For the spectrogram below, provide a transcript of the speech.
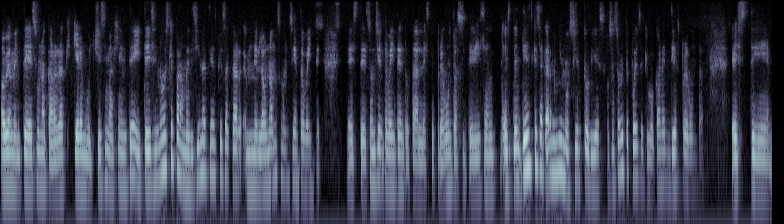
obviamente es una carrera que quiere muchísima gente y te dicen, no, es que para medicina tienes que sacar, en la UNAM son 120, este, son 120 en total, este, preguntas y te dicen, este, tienes que sacar mínimo 110, o sea, solo te puedes equivocar en 10 preguntas, este,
